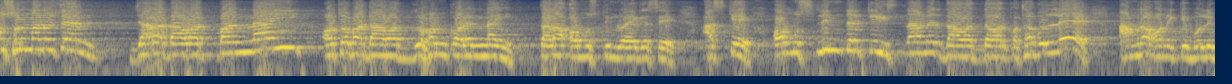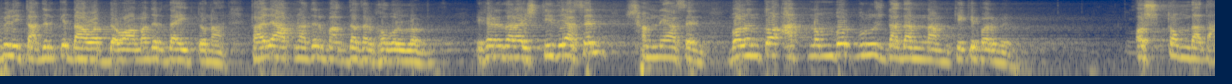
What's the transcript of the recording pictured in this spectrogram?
মুসলমান হয়েছেন যারা দাওয়াত পান নাই অথবা দাওয়াত গ্রহণ করেন নাই, তারা অমুসলিম রয়ে গেছে। আজকে অমুসলিমদেরকে ইসলামের দাওয়াত দেওয়ার কথা বললে আমরা অনেকে বলে ফেলি, তাদেরকে দাওয়াত দেওয়া আমাদের দায়িত্ব না। তাহলে আপনাদের বাপদাদার খবর লন। এখানে যারা স্টিদে আছেন, সামনে আছেন, বলেন তো আট নম্বর পুরুষ দাদার নাম কে কে পারবেন? অষ্টম দাদা।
